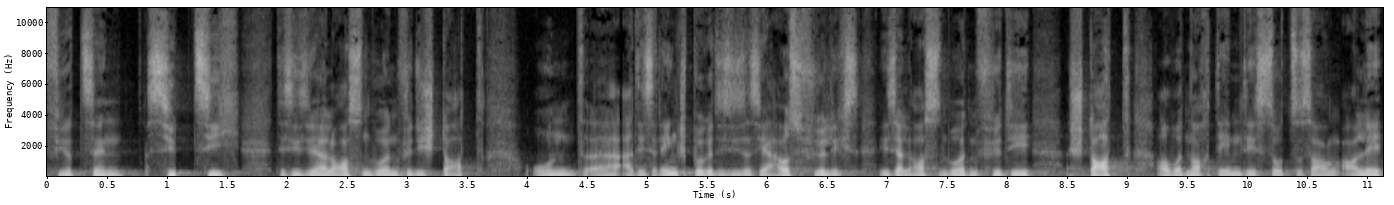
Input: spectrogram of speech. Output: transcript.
1470, das ist ja erlassen worden für die Stadt. Und äh, auch das Regensburger, das ist ja sehr ausführlich, ist erlassen worden für die Stadt. Aber nachdem das sozusagen alle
